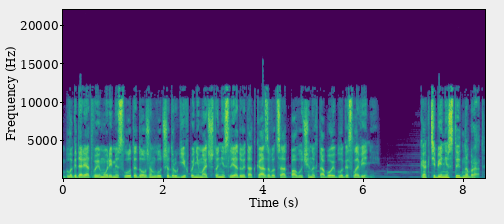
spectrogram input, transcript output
Благодаря твоему ремеслу ты должен лучше других понимать, что не следует отказываться от полученных тобой благословений. Как тебе не стыдно, брат?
